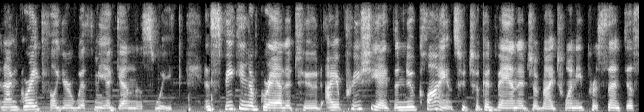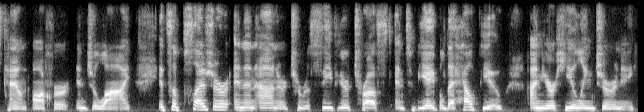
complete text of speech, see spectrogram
and I'm grateful you're with me again this week. And speaking of gratitude, I appreciate the new clients who took advantage of my 20% discount offer in July. It's a pleasure and an honor to receive your trust and to be able to help you on your healing journey.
